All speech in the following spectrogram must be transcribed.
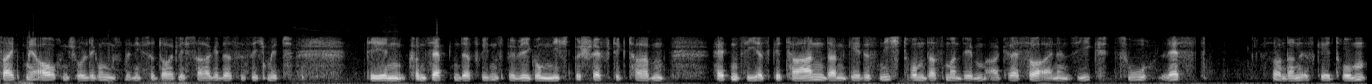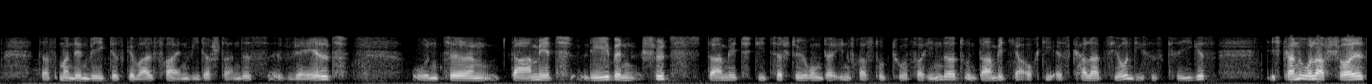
zeigt mir auch, Entschuldigung, wenn ich so deutlich sage, dass Sie sich mit den Konzepten der Friedensbewegung nicht beschäftigt haben. Hätten Sie es getan, dann geht es nicht darum, dass man dem Aggressor einen Sieg zulässt, sondern es geht darum, dass man den Weg des gewaltfreien Widerstandes wählt und ähm, damit Leben schützt, damit die Zerstörung der Infrastruktur verhindert und damit ja auch die Eskalation dieses Krieges. Ich kann Olaf Scholz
